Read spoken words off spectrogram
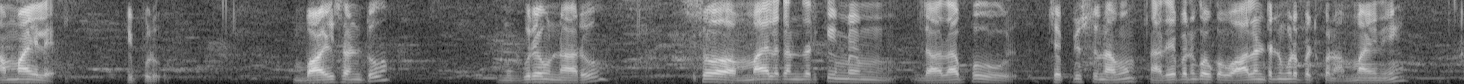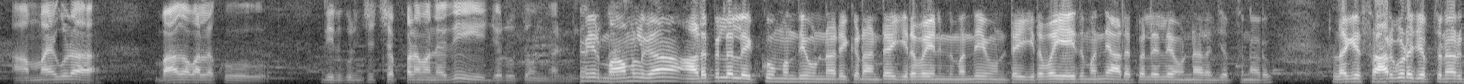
అమ్మాయిలే ఇప్పుడు. బాయ్స్ అంటూ ముగ్గురే ఉన్నారు. సో అమ్మాయిలకందరికీ మేము దాదాపు చెప్పిస్తున్నాము. అదే పనికి ఒక వాలంటీర్ని కూడా పెట్టుకున్నాం అమ్మాయిని. ఆ అమ్మాయి కూడా బాగా వాళ్ళకు దీని గురించి చెప్పడం అనేది జరుగుతుందండి. మీరు మామూలుగా ఆడపిల్లలు ఎక్కువ మంది ఉన్నారు ఇక్కడ అంటే ఇరవై ఎనిమిది మంది ఉంటే ఇరవై ఐదు మంది ఆడపిల్లలే ఉన్నారని చెప్తున్నారు. అలాగే సార్ కూడా చెప్తున్నారు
